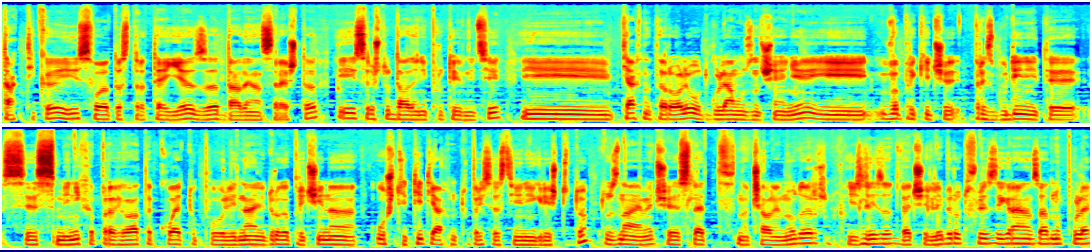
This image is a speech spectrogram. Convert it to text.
тактика и своята стратегия за дадена среща и срещу дадени противници. И тяхната роля е от голямо значение и въпреки, че през годините се смениха правилата, което по една или друга причина ощети тяхното присъствие на игрището, то знаеме, че след начален удар излизат, вече либерото влиза да играе на задно поле.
